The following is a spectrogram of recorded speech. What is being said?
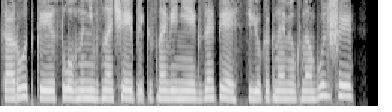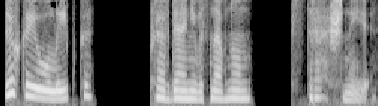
Короткое, словно невзначай прикосновение к запястью, как намек на большее, легкая улыбка. Правда, они в основном страшные.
